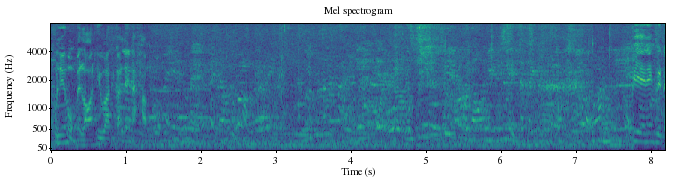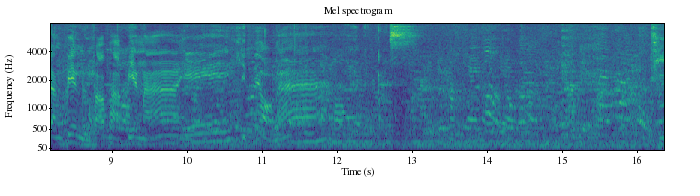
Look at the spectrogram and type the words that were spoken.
พรุ่งนี้ผมไปรอที่วัดก่อนเลยนะครับ เปี้ยนี่คือดังเปี้ยงหรือฟ้าผ่าเปี้ยงนะ เอ๊ะคิดไม่ออกนะ ที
